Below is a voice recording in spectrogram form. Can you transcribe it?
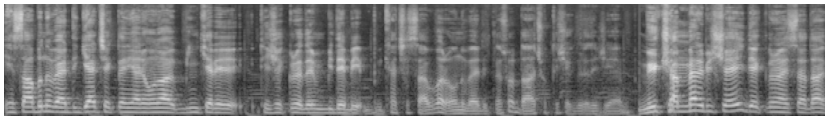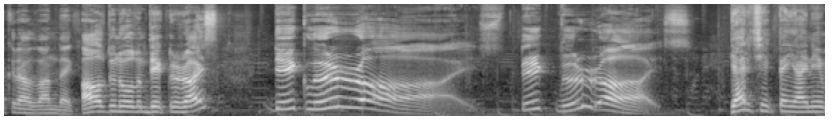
hesabını verdi. Gerçekten yani ona bin kere teşekkür ederim. Bir de bir, birkaç hesabı var. Onu verdikten sonra daha çok teşekkür edeceğim. Mükemmel bir şey. Declan Rice'a da Kral Van Dijk. Aldın oğlum Declan Rice. Declan Rice. Gerçekten yani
